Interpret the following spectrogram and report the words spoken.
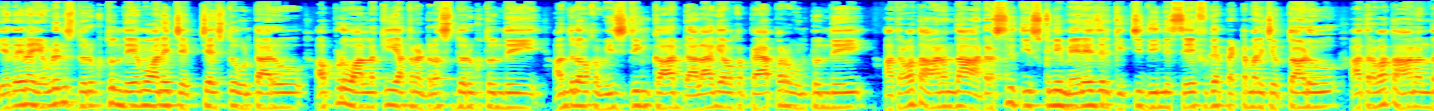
ఏదైనా ఎవిడెన్స్ దొరుకుతుందేమో అని చెక్ చేస్తూ ఉంటారు. అప్పుడు వాళ్ళకి అతని డ్రెస్ దొరుకుతుంది. అందులో ఒక విజిటింగ్ కార్డ్ అలాగే ఒక పేపర్ ఉంటుంది. ఆ తర్వాత ఆనంద ఆ డ్రెస్ని తీసుకుని మేనేజర్కి ఇచ్చి దీన్ని సేఫ్గా పెట్టమని చెప్తాడు. ఆ తర్వాత ఆనంద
